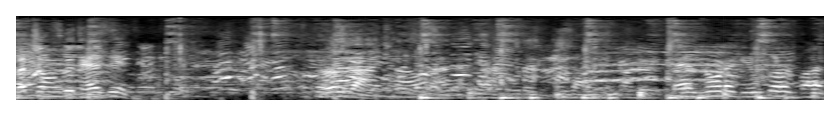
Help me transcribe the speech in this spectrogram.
That's all good headed. रोड है? गेहूँ का और बाहर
